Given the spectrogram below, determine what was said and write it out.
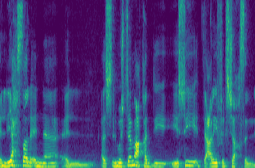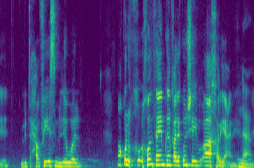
اللي يحصل إن ال- المجتمع قد يسيء تعريف الشخص في اسم اللي هو ما أقول لك خنثى يمكن قد يكون شيء آخر يعني. نعم.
